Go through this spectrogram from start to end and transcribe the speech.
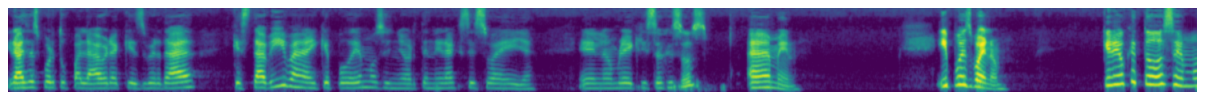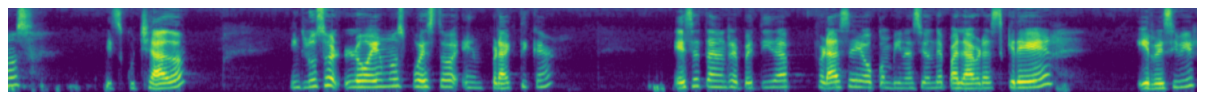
Gracias por tu palabra que es verdad, que está viva y que podemos, Señor, tener acceso a ella. En el nombre de Cristo Jesús. Amén. Y pues bueno, creo que todos hemos escuchado, incluso lo hemos puesto en práctica, esa tan repetida frase o combinación de palabras, creer y recibir.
